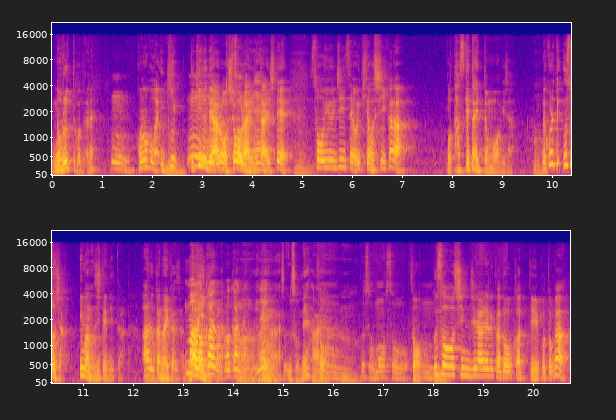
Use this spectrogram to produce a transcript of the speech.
乗るってことだよね。うん。この子が生き,、生きるであろう将来に対して、そういう人生を生きてほしいからこう助けたいって思うわけじゃん。でこれって嘘じゃん。今の時点で言ったらあるかないかじゃまあわないんだ。か。からんないわかんないもんね、う嘘ね。はい。そう。うん。嘘妄想。そう、ん。嘘を信じられるかどうかっていうことが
